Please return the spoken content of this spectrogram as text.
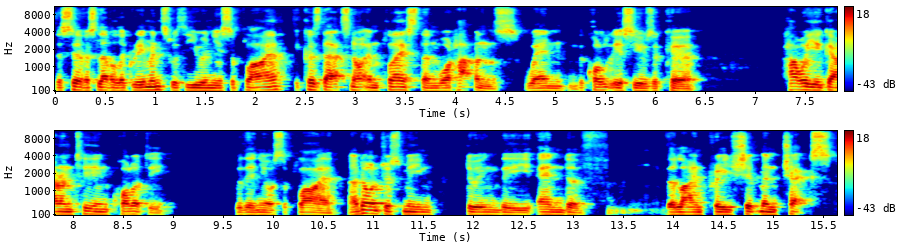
the service level agreements with you and your supplier. Because that's not in place, then what happens when the quality issues occur? How are you guaranteeing quality within your supplier? I don't just mean doing the end of the line pre shipment checks.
